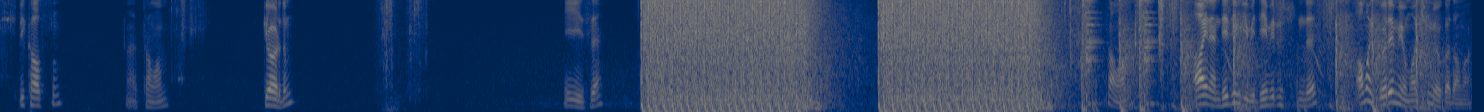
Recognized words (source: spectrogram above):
Sis bir kalsın. Ha, tamam. Gördüm. İyi izle. Tamam. Aynen dediğim gibi demirin üstünde. Ama göremiyorum açım yok adama.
